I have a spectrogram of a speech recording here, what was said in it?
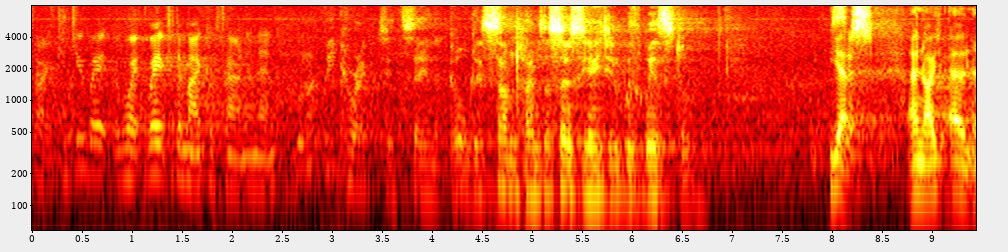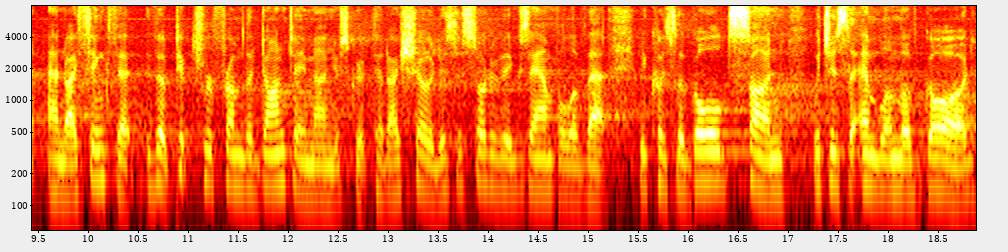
Sorry, could you wait, wait, wait for the microphone and then. Would I be correct in saying that gold is sometimes associated with wisdom? Yes. And I, and, and I think that the picture from the Dante manuscript that I showed is a sort of example of that, because the gold sun, which is the emblem of God,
